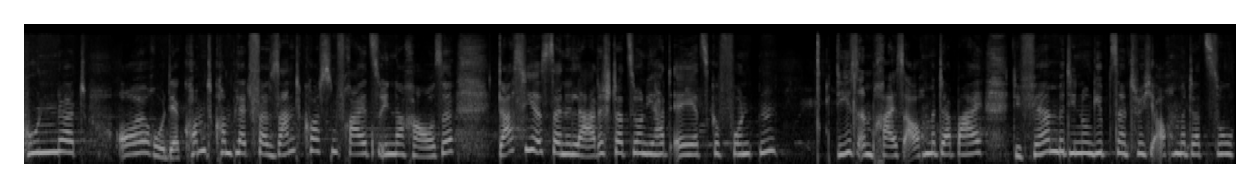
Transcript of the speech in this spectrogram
100 Euro. Der kommt komplett versandkostenfrei zu Ihnen nach Hause. Das hier ist seine Ladestation, die hat er jetzt gefunden. Die ist im Preis auch mit dabei. Die Fernbedienung gibt es natürlich auch mit dazu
